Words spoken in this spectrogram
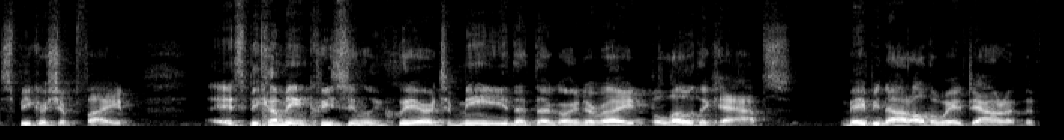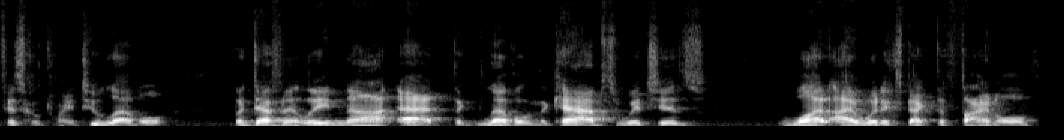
speakership fight. It's becoming increasingly clear to me that they're going to write below the caps, maybe not all the way down at the fiscal 22 level, but definitely not at the level in the caps, which is what I would expect the final,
